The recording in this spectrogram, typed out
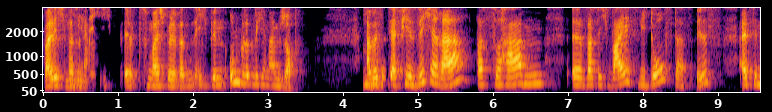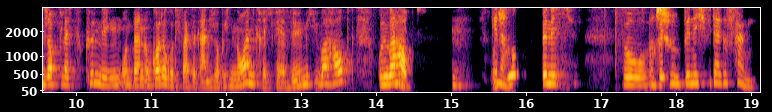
weil ich, was ja. ist ich, ich äh, zum Beispiel, was ist ich, ich bin unglücklich in meinem Job. Aber mhm. es ist ja viel sicherer, was zu haben, äh, was ich weiß, wie doof das ist, als den Job vielleicht zu kündigen und dann, oh Gott, oh Gott, ich weiß ja gar nicht, ob ich einen neuen kriege. Wer will mich überhaupt? Und überhaupt. Genau. Und genau. schon bin ich so. Und schon bin ich wieder gefangen.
